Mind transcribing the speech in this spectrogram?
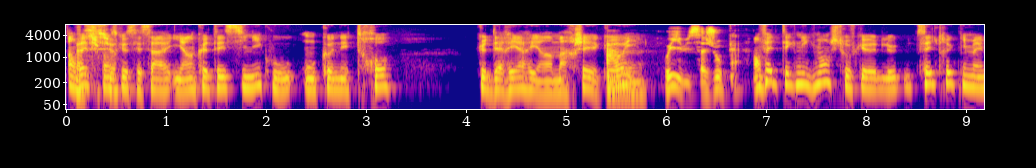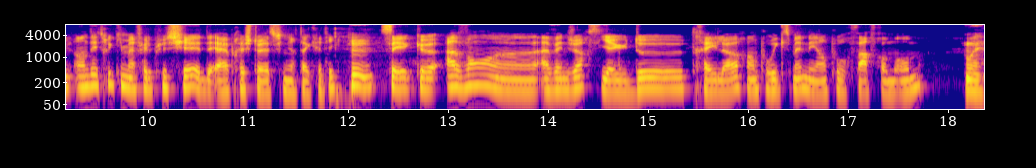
En bah, fait, je sûr. pense que c'est ça. Il y a un côté cynique où on connaît trop que derrière il y a un marché. Que... Ah oui. Oui, ça joue. En fait, techniquement, je trouve que c'est le truc qui m'a, un des trucs qui m'a fait le plus chier. Et après, je te laisse finir ta critique. Hmm. C'est que avant euh, Avengers, il y a eu deux trailers, un pour X-Men et un pour Far From Home. Ouais.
